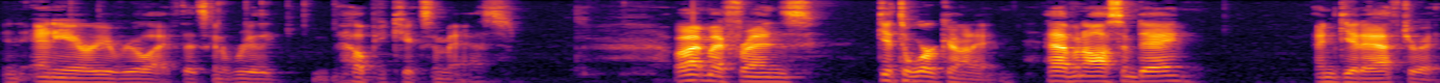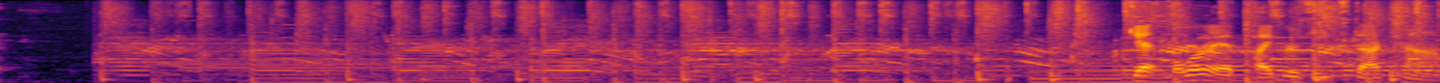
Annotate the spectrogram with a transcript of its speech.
in any area of your life that's going to really help you kick some ass. All right, my friends, get to work on it. Have an awesome day and get after it. Get more at piperseats.com.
